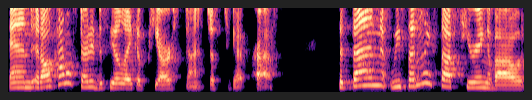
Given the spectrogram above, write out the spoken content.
And it all kind of started to feel like a PR stunt just to get press. But then we suddenly stopped hearing about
